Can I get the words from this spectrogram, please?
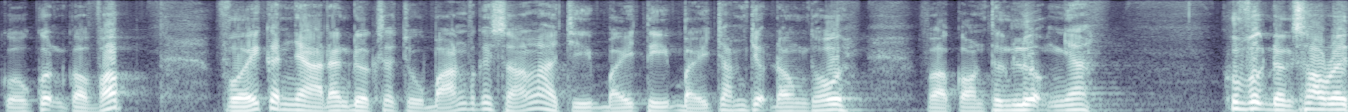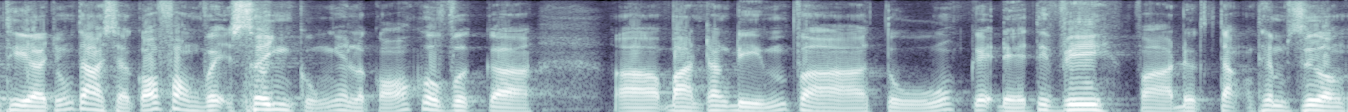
của quận Gò Vấp. Với căn nhà đang được gia chủ bán với cái giá là chỉ 7 tỷ 700 triệu đồng thôi. Và còn thương lượng nha khu vực đằng sau đây thì à, chúng ta sẽ có phòng vệ sinh cũng như là có khu vực à, à, bàn trang điểm và tủ kệ để tivi và được tặng thêm giường.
